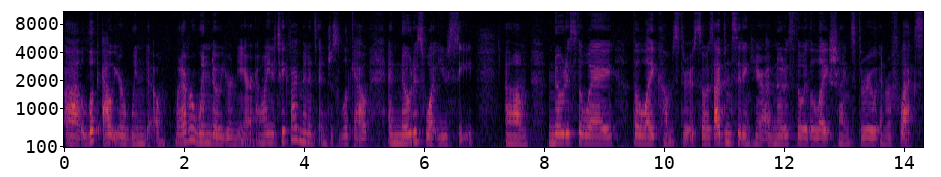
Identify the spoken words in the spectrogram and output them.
uh, look out your window, whatever window you're near. I want you to take five minutes and just look out and notice what you see. Um, notice the way the light comes through. So as I've been sitting here, I've noticed the way the light shines through and reflects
